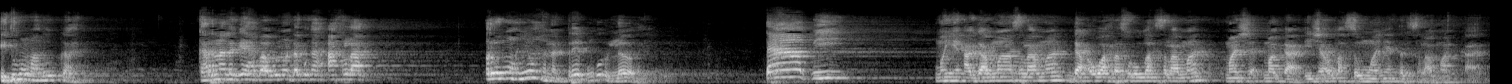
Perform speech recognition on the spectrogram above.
itu memalukan. Karena lagi haba bunuh tak pegang akhlak rumahnya hana trep ngkur leh tapi Manya agama selamat, dakwah Rasulullah selamat, maka insya Allah semuanya terselamatkan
